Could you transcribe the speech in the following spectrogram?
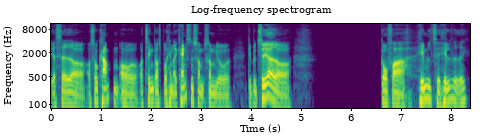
jeg sad og, og så kampen, og, og tænkte også på Henrik Hansen, som, som jo debuterede og går fra himmel til helvede. Ikke?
